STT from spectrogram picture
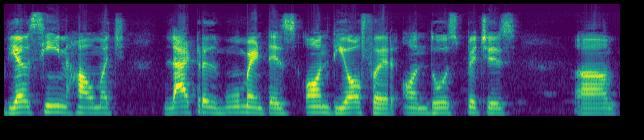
We have seen how much lateral movement is on the offer on those pitches um,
